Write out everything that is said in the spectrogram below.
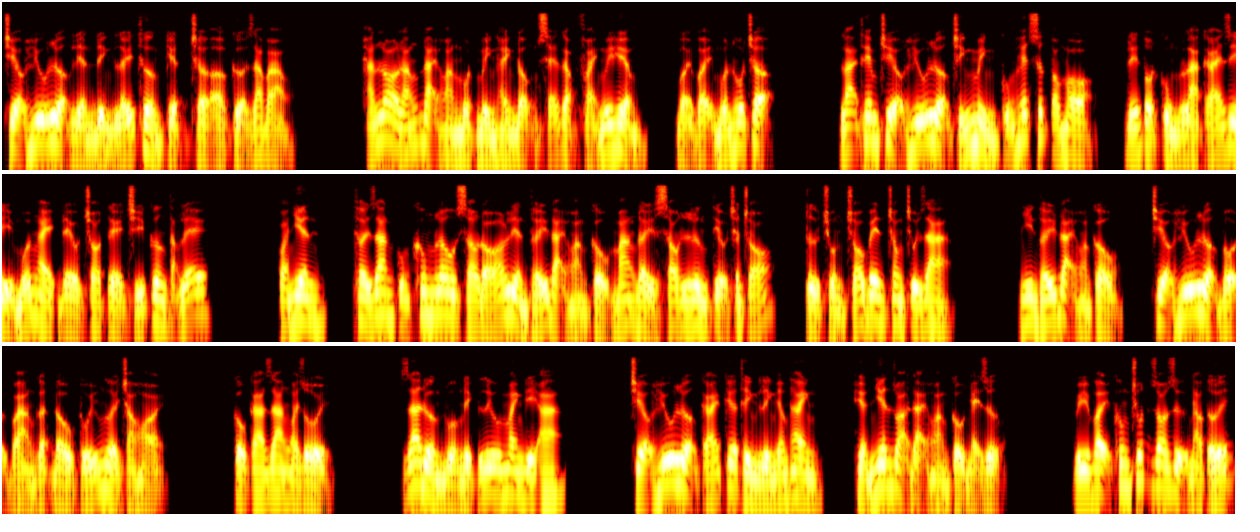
triệu hữu lượng liền đỉnh lấy thường kiệt chờ ở cửa ra vào. Hắn lo lắng đại hoàng một mình hành động sẽ gặp phải nguy hiểm, bởi vậy muốn hỗ trợ. Lại thêm triệu hữu lượng chính mình cũng hết sức tò mò đến tột cùng là cái gì mỗi ngày đều cho tề trí cương tặng lễ. Quả nhiên, thời gian cũng không lâu sau đó liền thấy đại hoàng cầu mang đầy sau lưng tiểu chân chó, từ chuồng chó bên trong chui ra. Nhìn thấy đại hoàng cậu, triệu hữu lượng vội vàng gật đầu túi người chào hỏi. Cậu ca ra ngoài rồi. Ra đường đuồng nghịch lưu manh đi a. Triệu hữu lượng cái kia thình lình âm thanh, hiển nhiên dọa đại hoàng cầu nhảy dự. vì vậy không chút do dự nào tới,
